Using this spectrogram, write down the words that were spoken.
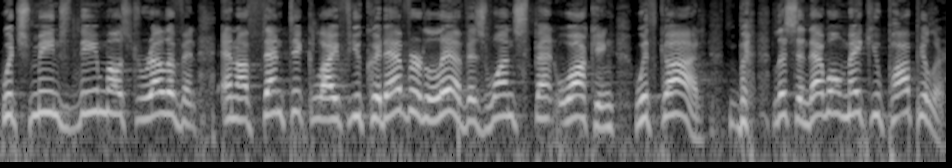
Which means the most relevant and authentic life you could ever live is one spent walking with God. But listen, that won't make you popular.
